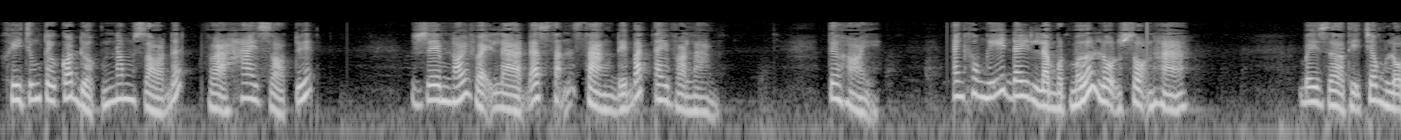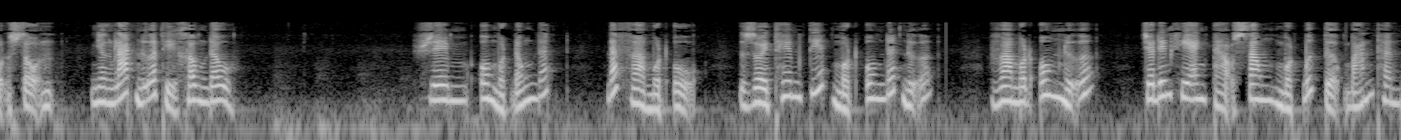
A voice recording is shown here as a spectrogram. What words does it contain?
Khi chúng tôi có được năm giỏ đất và hai giỏ tuyết, James nói vậy là đã sẵn sàng để bắt tay vào làm. Tôi hỏi, anh không nghĩ đây là một mớ lộn xộn hả? Bây giờ thì trông lộn xộn, nhưng lát nữa thì không đâu. James ôm một đống đất, đắp vào một ổ, rồi thêm tiếp một ôm đất nữa, và một ôm nữa, cho đến khi anh tạo xong một bức tượng bán thân.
